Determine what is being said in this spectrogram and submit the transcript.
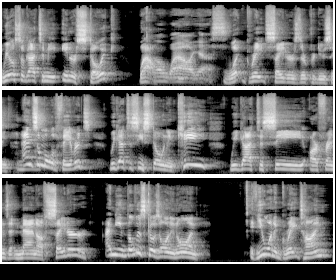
We also got to meet Inner Stoic. Wow. Oh wow, yes. What great ciders they're producing. And some old favorites. We got to see Stone and Key. We got to see our friends at Manoff Cider. I mean, the list goes on and on. If you want a great time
